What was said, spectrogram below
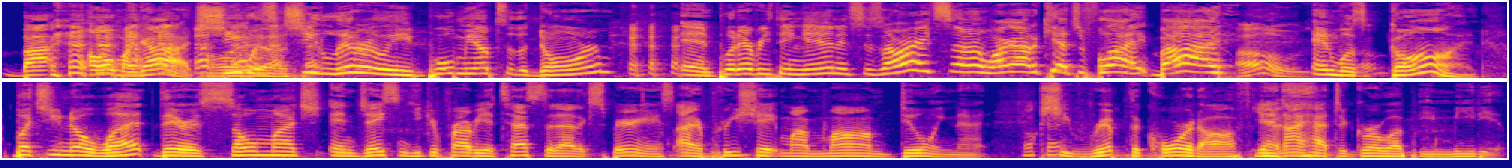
bye. oh my God, she was she literally pulled me up to the dorm and put everything in and says, "All right, son, well, I got to catch a flight. Bye." Oh. and was gone. But you know what? There is so much, and Jason, you could probably attest to that experience. I appreciate my mom doing that. Okay. She ripped the cord off, Yes. and I had to grow up immediately.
